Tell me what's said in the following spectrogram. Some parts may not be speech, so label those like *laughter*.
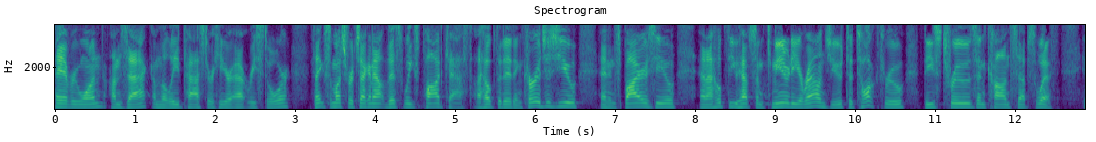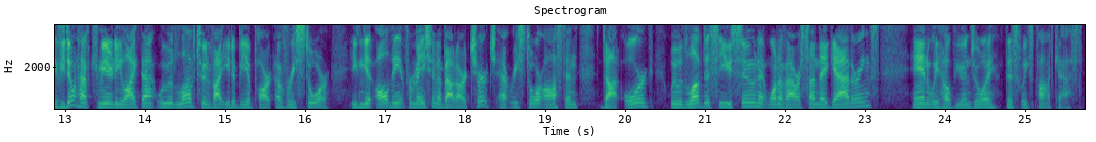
Hey everyone, I'm Zach. I'm the lead pastor here at Restore. Thanks so much for checking out this week's podcast. I hope that it encourages you and inspires you, and I hope that you have some community around you to talk through these truths and concepts with. If you don't have community like that, we would love to invite you to be a part of Restore. You can get all the information about our church at restoreaustin.org. We would love to see you soon at one of our Sunday gatherings, and we hope you enjoy this week's podcast.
